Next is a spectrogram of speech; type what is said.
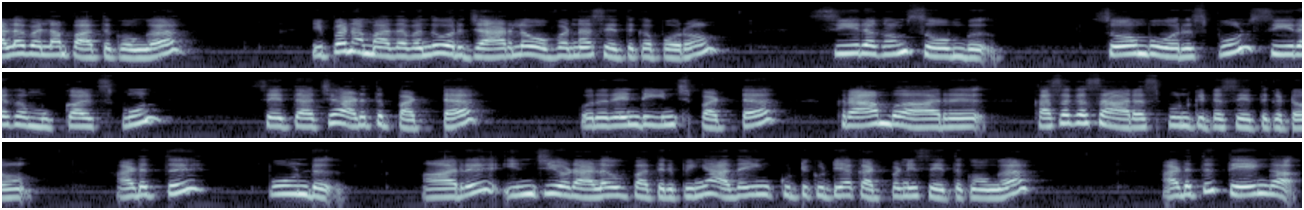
அளவெல்லாம் பார்த்துக்கோங்க. இப்போ நம்ம அதை வந்து ஒரு ஜாரில் ஒவ்வொன்றா சேர்த்துக்க போகிறோம் சீரகம் சோம்பு. சோம்பு ஒரு ஸ்பூன் சீரகம் முக்கால் ஸ்பூன். சேர்த்தாச்சு அடுத்து பட்டை. ஒரு ரெண்டு இன்ச் பட்டை. கிராம்பு ஆறு கசகசா அரை ஸ்பூன் கிட்ட சேர்த்துக்கிட்டோம். அடுத்து பூண்டு ஆறு இஞ்சியோட அளவு பார்த்துருப்பீங்க அதையும் குட்டி குட்டியாக கட் பண்ணி சேர்த்துக்கோங்க. அடுத்து தேங்காய்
